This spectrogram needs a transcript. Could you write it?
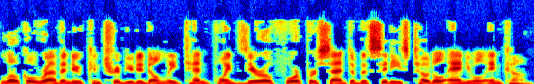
Local revenue contributed only 10.04% of the city's total annual income.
